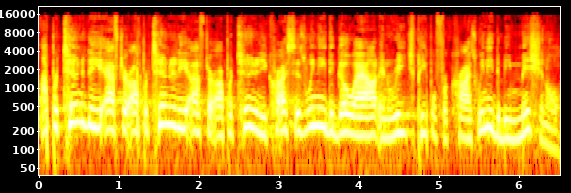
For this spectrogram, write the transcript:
Opportunity after opportunity after opportunity, Christ says we need to go out and reach people for Christ. We need to be missional.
